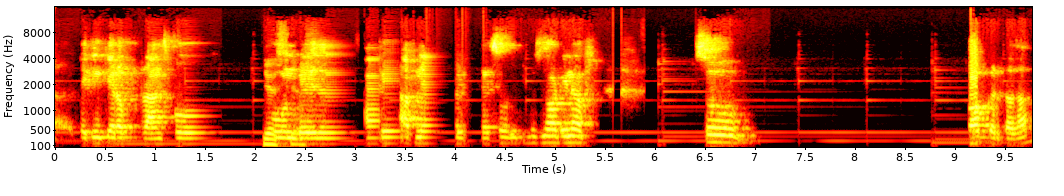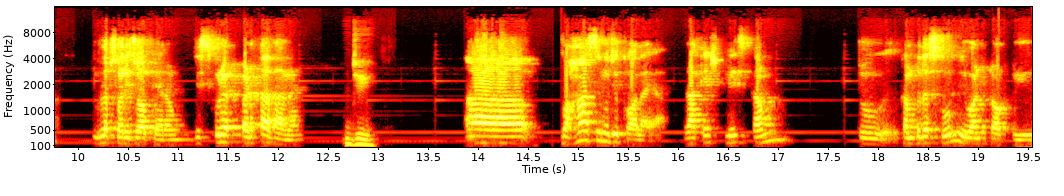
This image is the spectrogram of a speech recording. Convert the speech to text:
taking care of transport yes phone yes. bill आपने so it was not enough. So job करता था मतलब सॉरी जॉब कह रहा हूँ जिस स्कूल में पढ़ता था मैं। जी। वहाँ से मुझे कॉल आया Rakesh please come to come to the school we want to talk to you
